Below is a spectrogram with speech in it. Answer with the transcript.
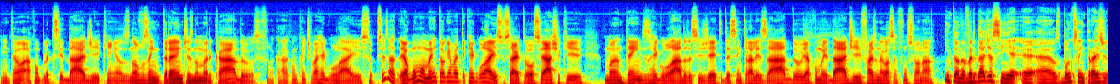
Então, a complexidade quem, os novos entrantes no mercado, você fala, cara, como que a gente vai regular isso? Precisa, em algum momento alguém vai ter que regular isso, certo? Ou você acha que mantém desregulado desse jeito, descentralizado e a comunidade faz o negócio funcionar? Então, na verdade, assim, é, é, é, os bancos centrais,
